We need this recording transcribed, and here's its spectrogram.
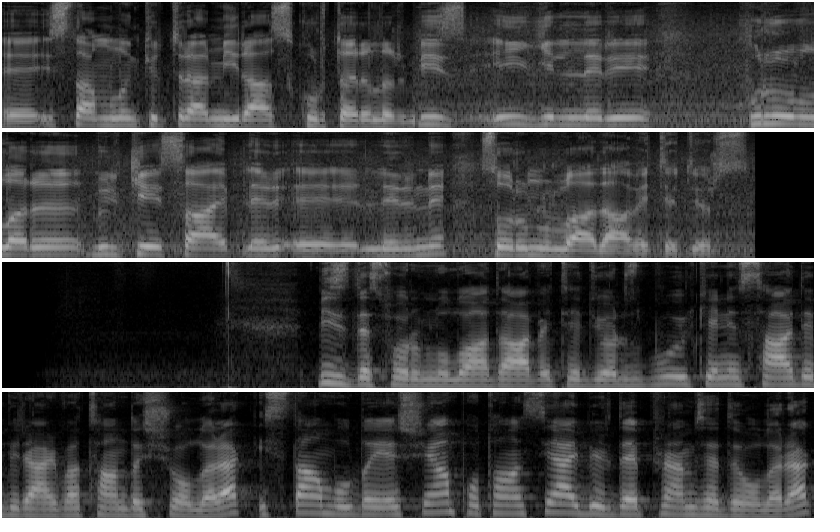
E, İstanbul'un kültürel mirası kurtarılır. Biz ilgilileri, kurulları, mülkiyet sahiplerini sorumluluğa davet ediyoruz. Biz de sorumluluğa davet ediyoruz. Bu ülkenin sade birer vatandaşı olarak İstanbul'da yaşayan potansiyel bir depremzede olarak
